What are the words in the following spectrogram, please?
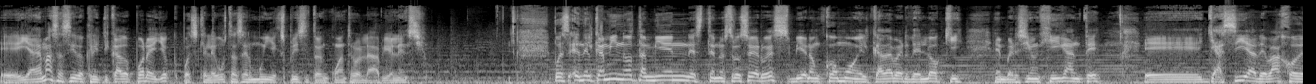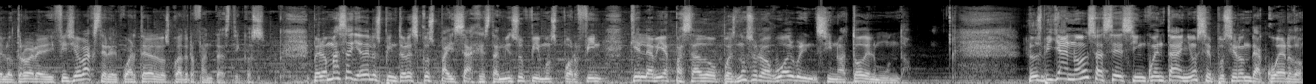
eh, y además ha sido criticado por ello, pues que le gusta ser muy explícito en cuanto a la violencia. Pues en el camino también este, nuestros héroes vieron cómo el cadáver de Loki, en versión gigante, eh, yacía debajo del otro edificio Baxter, el cuartel de los Cuatro Fantásticos. Pero más allá de los pintorescos paisajes, también supimos por fin qué le había pasado, pues no solo a Wolverine, sino a todo el mundo. Los villanos hace 50 años se pusieron de acuerdo,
